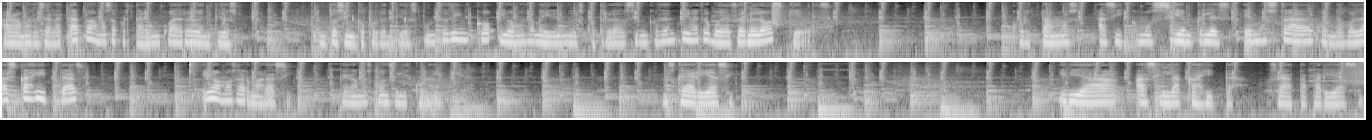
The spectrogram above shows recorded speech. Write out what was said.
Ahora vamos a hacer la tapa, vamos a cortar un cuadro de 22.5 por 22.5 y vamos a medir en los cuatro lados 5 centímetros. Voy a hacer los quiebres. Cortamos así como siempre les he mostrado cuando hago las cajitas y vamos a armar así. Pegamos con silicona líquida. Nos quedaría así. Iría así la cajita, o sea, taparía así.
